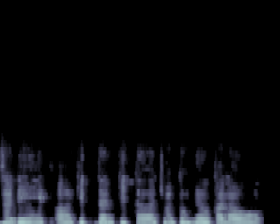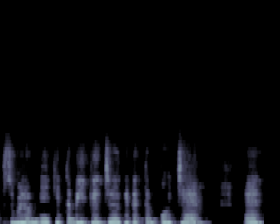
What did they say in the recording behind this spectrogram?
Jadi uh, kita, dan kita contohnya kalau sebelum ni kita pergi kerja kita tempuh jam. Kan?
